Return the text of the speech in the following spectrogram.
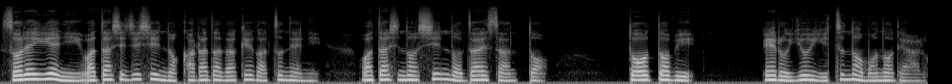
それゆえに私自身の体だけが常に私の真の財産と尊び得る唯一のものである。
